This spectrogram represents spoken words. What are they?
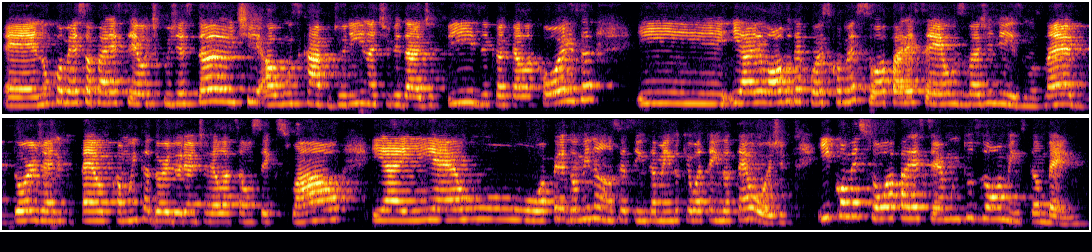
é, no começo apareceu tipo gestante, algum escape de urina, atividade física, aquela coisa, e, e aí logo depois começou a aparecer os vaginismos, né? Dor gênito-pélvica, muita dor durante a relação sexual, e aí é o, a predominância, assim, também do que eu atendo até hoje. E começou a aparecer muitos homens também,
